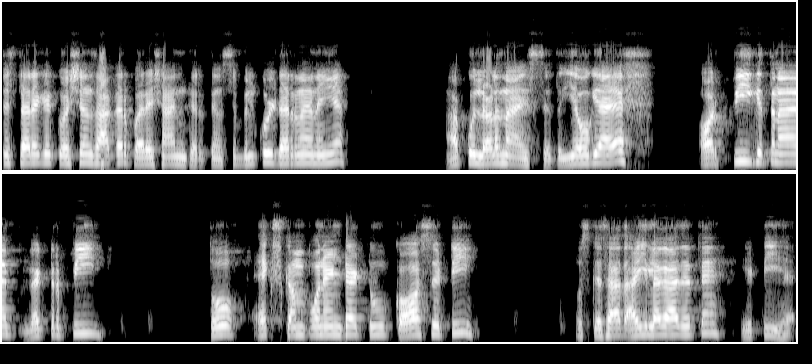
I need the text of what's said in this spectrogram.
तो इस तरह के क्वेश्चंस आकर परेशान करते हैं। उससे बिल्कुल डरना नहीं है। आपको लड़ना है इससे। तो ये हो गया एफ़ और पी कितना है? वेक्टर पी तो एक्स कंपोनेंट है टू कॉस टी उसके साथ आई लगा देते हैं। ये टी है।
